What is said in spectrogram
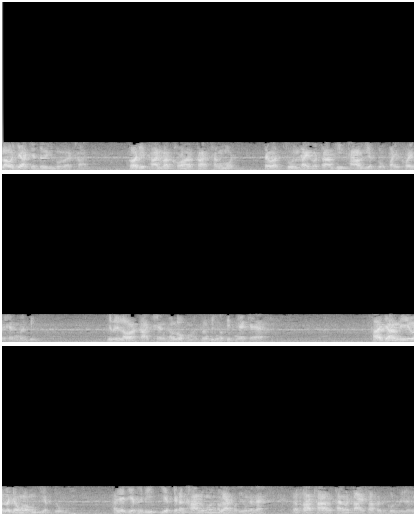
เราอยากจะเดินบนอากาศ ก็อธิษฐานว่าขออากาศทั้งหมด แต่ว่าส่วนใดก็ตามที่เท้าเหยียบลงไปค่อยแข็งเหมือนบินอย่าไปล่ออากาศแข็งทั้งโลกของมันเครื่องบินเขาติดแง่แก่ ถ้าอย่างนี้เราก็ยองลองเหยียบดูถ้าจะเหยียบให้ดีเหยียบจากนังคาลงมันก็ล่างพอดีเหมือนกันนะถ้าพลาดท่าทางมาตายพระปฏิกุลไปเลย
